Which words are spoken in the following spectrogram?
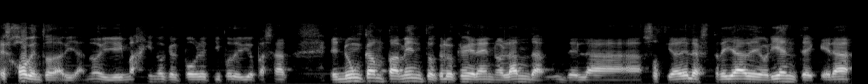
es joven todavía, ¿no? y yo imagino que el pobre tipo debió pasar en un campamento, creo que era en Holanda, de la Sociedad de la Estrella de Oriente, que era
